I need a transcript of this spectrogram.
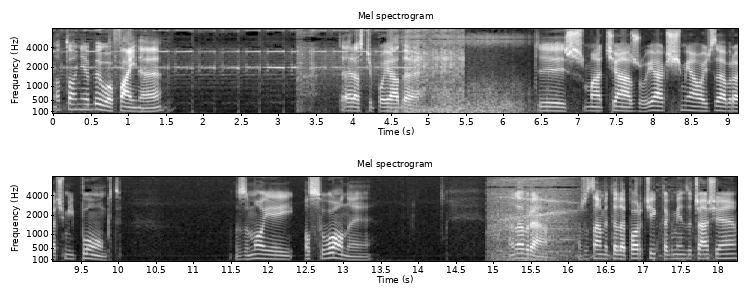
No to nie było fajne. Teraz cię pojadę. Ty szmaciarzu, jak śmiałeś zabrać mi punkt z mojej osłony. No dobra, rzucamy teleporcik tak w międzyczasie.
